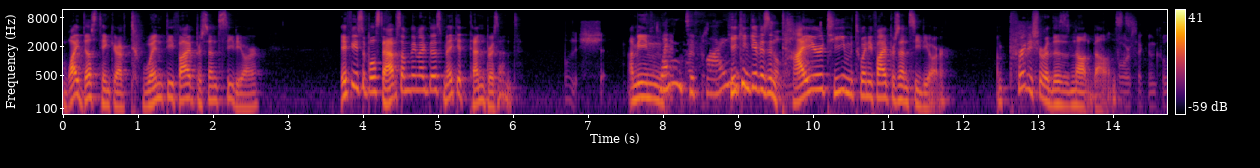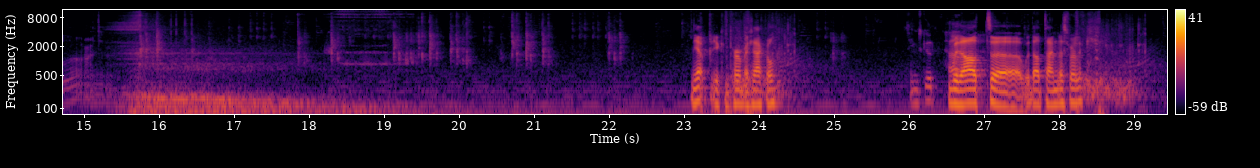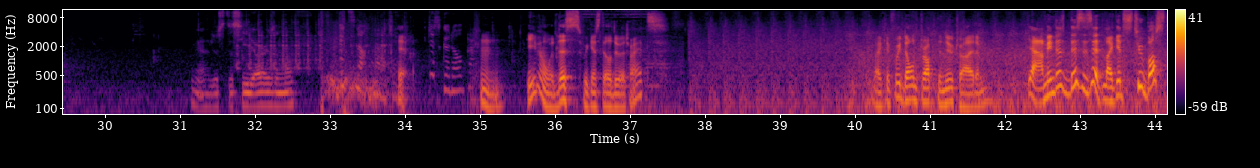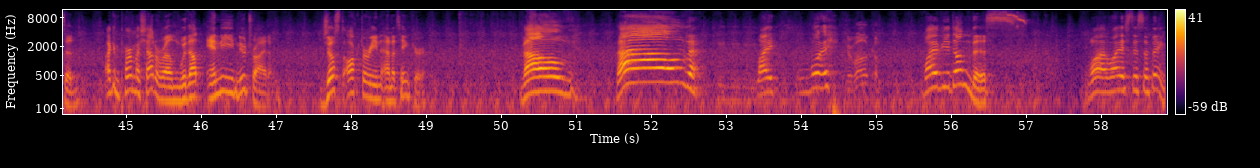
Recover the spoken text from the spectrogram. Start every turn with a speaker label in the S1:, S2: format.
S1: Why does Tinker have 25% CDR? If he's supposed to have something like this, make it 10%.
S2: Holy shit.
S1: I mean,
S3: 25?
S1: he can give his entire team 25% CDR. I'm pretty sure this is not balanced.
S2: Four second cooldown.
S1: Yep, you can perma shackle
S4: Seems good.
S1: without uh, without timeless relic.
S4: Yeah, just the CDR is enough.
S5: It's not magic.
S1: Yeah.
S5: Just good old
S1: Hmm. Even with this, we can still do it, right? Like if we don't drop the neutral item. Yeah, I mean this this is it. Like it's too busted. I can perma Shadow Realm without any neutral item. Just Octarine and a Tinker. Valve! Valve! Like, what?
S2: You're welcome.
S1: Why have you done this? Why, why is this a thing?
